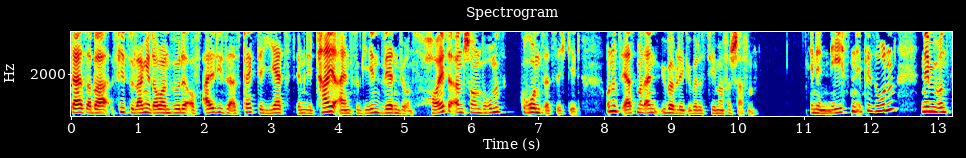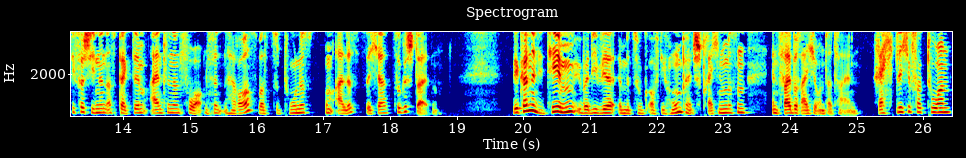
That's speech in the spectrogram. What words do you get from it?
Da es aber viel zu lange dauern würde, auf all diese Aspekte jetzt im Detail einzugehen, werden wir uns heute anschauen, worum es grundsätzlich geht und uns erstmal einen Überblick über das Thema verschaffen. In den nächsten Episoden nehmen wir uns die verschiedenen Aspekte im Einzelnen vor und finden heraus, was zu tun ist, um alles sicher zu gestalten. Wir können die Themen, über die wir in Bezug auf die Homepage sprechen müssen, in zwei Bereiche unterteilen. Rechtliche Faktoren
